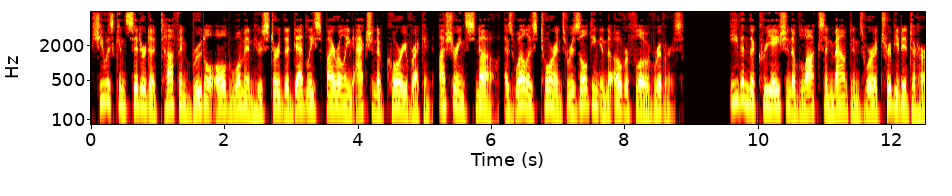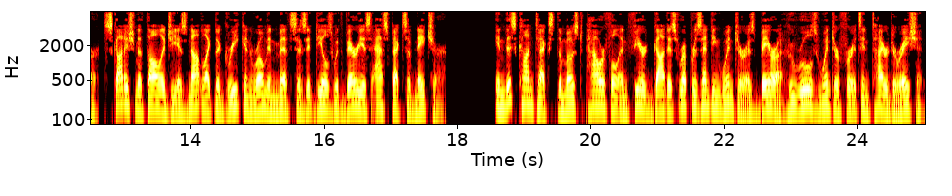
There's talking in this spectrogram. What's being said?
She was considered a tough and brutal old woman who stirred the deadly spiraling action of Corryvreckan, ushering snow, as well as torrents resulting in the overflow of rivers. Even the creation of lochs and mountains were attributed to her. Scottish mythology is not like the Greek and Roman myths as it deals with various aspects of nature. In this context the most powerful and feared goddess representing winter is Beira who rules winter for its entire duration.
